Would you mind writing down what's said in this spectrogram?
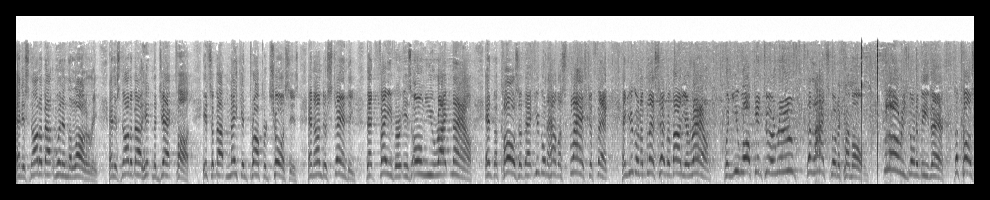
And it's not about winning the lottery. And it's not about hitting the jackpot. It's about making proper choices and understanding that favor is on you right now. And because of that, you're going to have a splash effect. And you're going to bless everybody around. When you walk into a room, the light's going to come on glory's going to be there because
